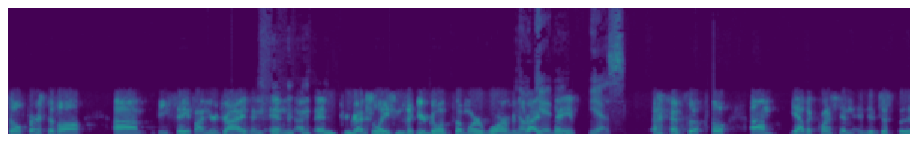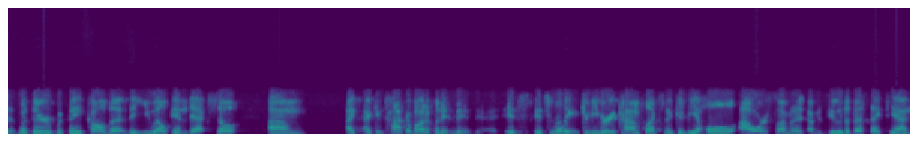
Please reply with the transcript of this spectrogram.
so first of all, um, be safe on your drive and and um, and congratulations that you're going somewhere warm no drive kidding. safe. Yes. so, so um, yeah, the question, just what they're what they call the the UL index. So um, I, I can talk about it, but it, it, it's it's really it can be very complex and it could be a whole hour. So I'm gonna I'm gonna do the best I can,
